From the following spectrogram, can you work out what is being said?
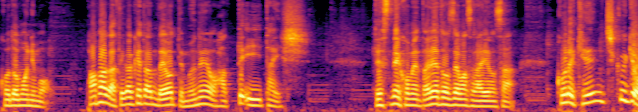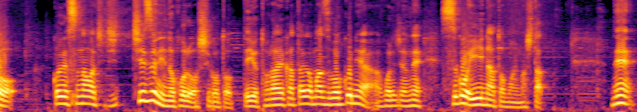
子供にも、パパが手掛けたんだよって胸を張って言いたいし。ですね、コメントありがとうございます、ライオンさん。これ建築業、これすなわち地図に残るお仕事っていう捉え方がまず僕には、これじゃね、すごいいいなと思いました。ね。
